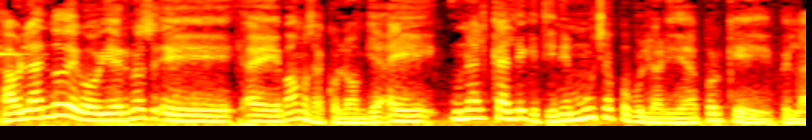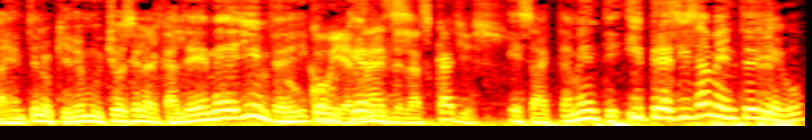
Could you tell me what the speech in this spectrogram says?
hablando de gobiernos, eh, eh, vamos a Colombia. Eh, un alcalde que tiene mucha popularidad porque pues, la gente lo quiere mucho es el alcalde de Medellín, Federico gobierna Gutiérrez. desde las calles. Exactamente. Y precisamente, Diego,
